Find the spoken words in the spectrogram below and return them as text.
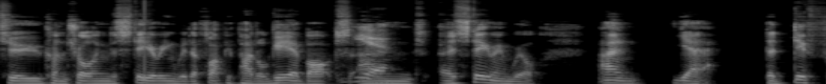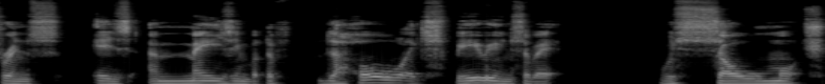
to controlling the steering with a floppy paddle gearbox Yeah. and a steering wheel. And yeah, the difference is amazing, but the the whole experience of it was so much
